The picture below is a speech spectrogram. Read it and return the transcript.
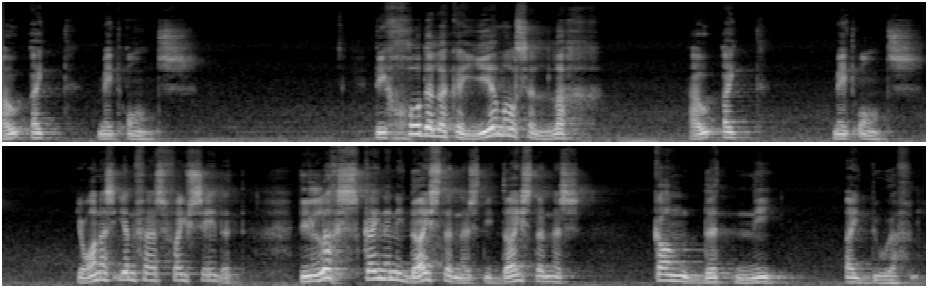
hou uit met ons. Die goddelike hemelse lig hou uit met ons. Johannes 1 vers 5 sê dit. Die lig skyn in die duisternis, die duisternis kan dit nie uitdoof nie.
